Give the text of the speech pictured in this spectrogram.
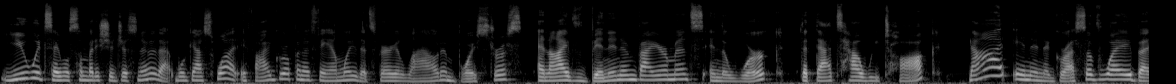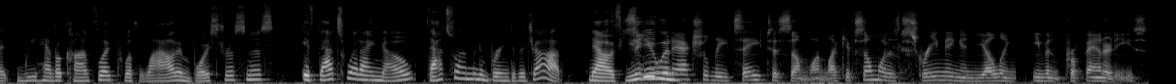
you would say, well, somebody should just know that. Well, guess what? If I grew up in a family that's very loud and boisterous, and I've been in environments in the work that that's how we talk, not in an aggressive way, but we handle conflict with loud and boisterousness. If that's what I know, that's what I'm going to bring to the job. Now, if you So you would actually say to someone, like if someone is screaming and yelling, even profanities,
